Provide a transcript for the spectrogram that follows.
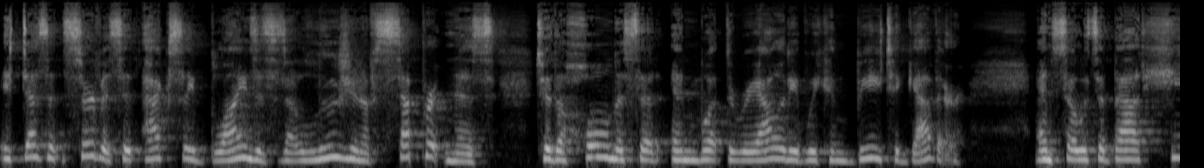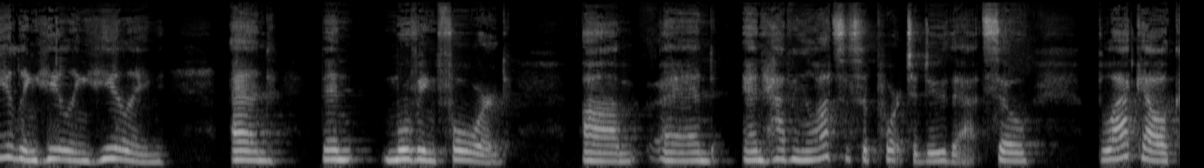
it doesn't serve us. It actually blinds us. It's an illusion of separateness to the wholeness that, and what the reality of we can be together. And so it's about healing, healing, healing, and then moving forward um, and and having lots of support to do that. So black elk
